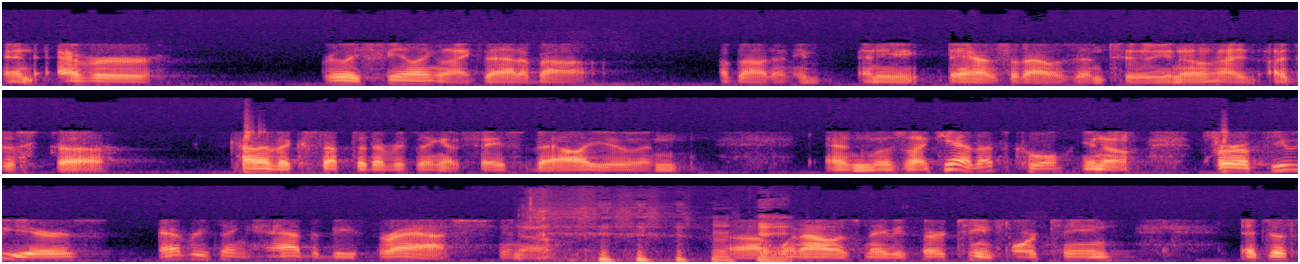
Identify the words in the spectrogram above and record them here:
and ever really feeling like that about about any any bands that I was into. You know, I I just uh, kind of accepted everything at face value and and was like, yeah, that's cool. You know, for a few years, everything had to be thrash. You know, uh, when I was maybe 13, 14. It just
